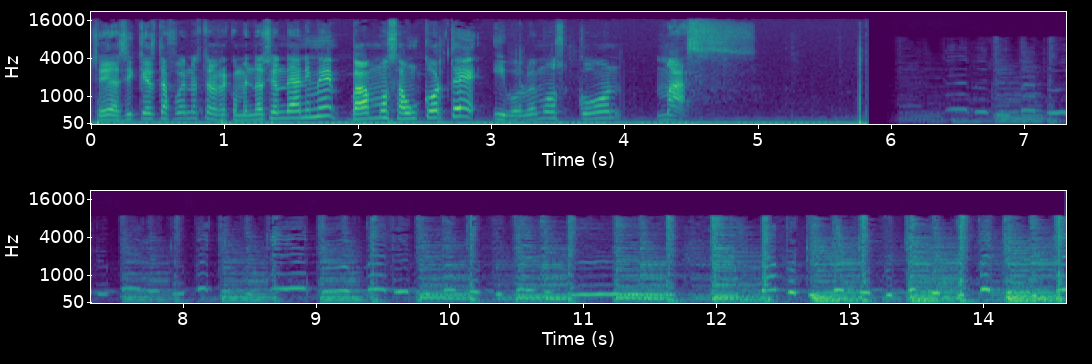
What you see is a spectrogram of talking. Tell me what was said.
sí, así que esta fue nuestra recomendación de anime. Vamos a un corte y volvemos con más.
